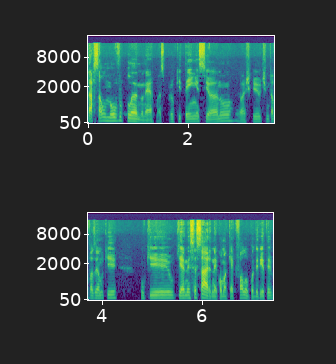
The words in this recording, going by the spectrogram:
traçar um novo plano, né? Mas para o que tem esse ano, eu acho que o time está fazendo o que, o, que, o que é necessário, né? Como a Keck falou, poderia ter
